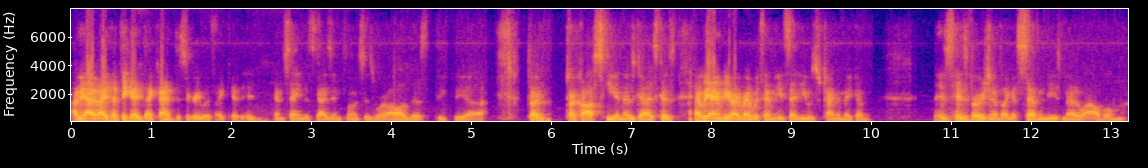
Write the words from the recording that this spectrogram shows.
I mean, I I think I, I kind of disagree with like him saying this guy's influences were all this the the uh, Tarkovsky and those guys because every interview I read with him, he said he was trying to make a his his version of like a '70s metal album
